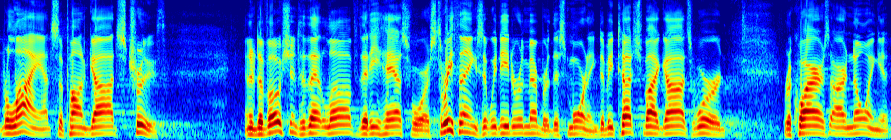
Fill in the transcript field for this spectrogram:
reliance upon God's truth and a devotion to that love that He has for us. Three things that we need to remember this morning. To be touched by God's Word requires our knowing it,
